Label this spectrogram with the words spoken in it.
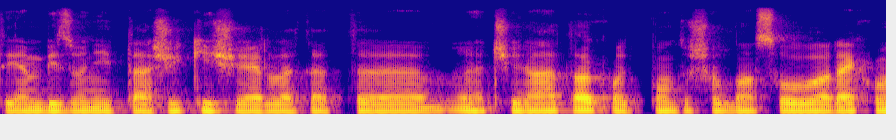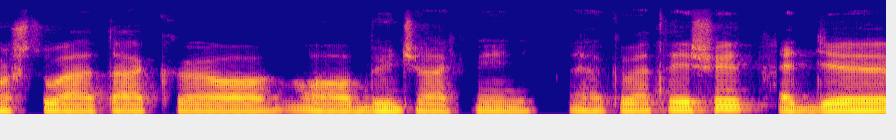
ilyen bizonyítási kísérletet csináltak, vagy pontosabban szólva rekonstruálták a, a bűncselekmény elkövetését. Egy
